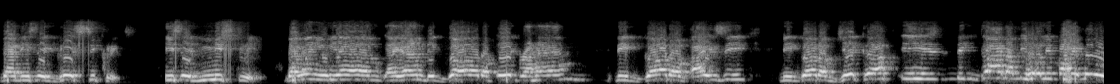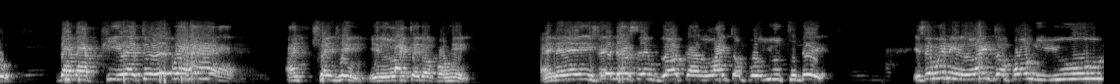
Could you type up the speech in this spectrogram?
That is a great secret. It's a mystery. That when you hear, I am the God of Abraham, the God of Isaac, the God of Jacob, is the God of the Holy Bible that appeared to Abraham and changed him. He lighted upon him. And then he said, that same God can light upon you today. He said, when he light upon you,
